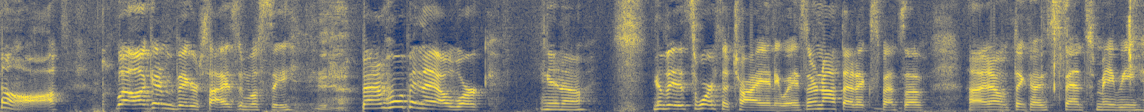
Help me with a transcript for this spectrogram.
Aw. Well, I'll get him a bigger size and we'll see. Yeah. But I'm hoping that it'll work. You know, it's worth a try, anyways. They're not that expensive. I don't think I spent maybe.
